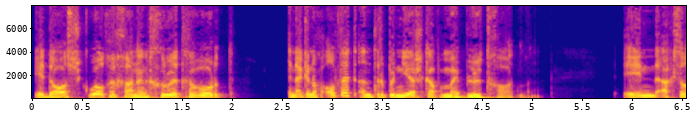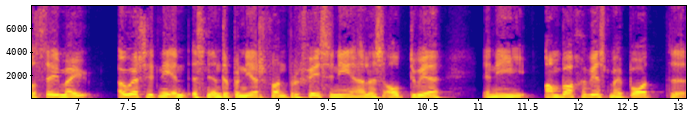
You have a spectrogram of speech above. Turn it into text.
het daar skool gegaan en groot geword en ek het nog altyd entrepreneurskap in my bloed gehad man. En ek sal sê my ouers het nie is nie entrepreneurs van professie nie. Hulle is al twee in die ambag gewees. My pa het uh,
